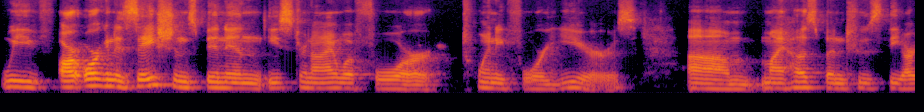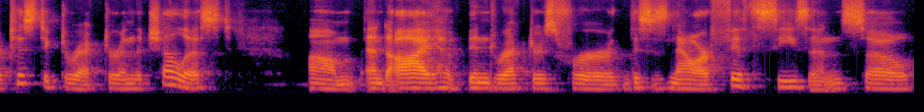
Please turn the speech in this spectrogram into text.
we've our organization's been in Eastern Iowa for 24 years. Um, my husband, who's the artistic director and the cellist, um, and I have been directors for this is now our fifth season. So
